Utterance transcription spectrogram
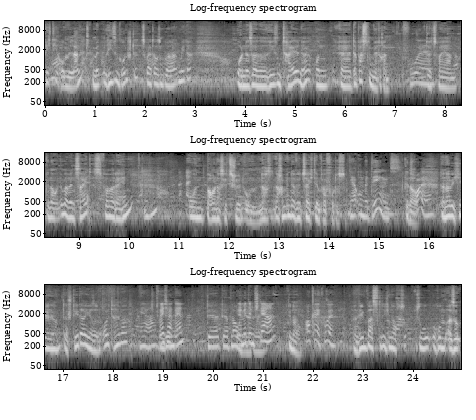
richtig auf dem Land mit einem riesen Grundstück, 2000 Quadratmeter. Und das ist also ein riesen Teil, ne? und äh, da basteln wir dran. Cool. Seit zwei Jahren. Genau. Und immer wenn Zeit ist, fahren wir dahin und bauen das jetzt schön um. Nach, nach dem Interview zeige ich dir ein paar Fotos. Ja, unbedingt. Genau. Toll. Dann habe ich hier, da steht da hier so ein Oldtimer. Ja. Welcher denn? Der, der blaue. Der mit dem Stern? Genau. Okay, cool. An dem bastel ich noch so, so rum. Also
